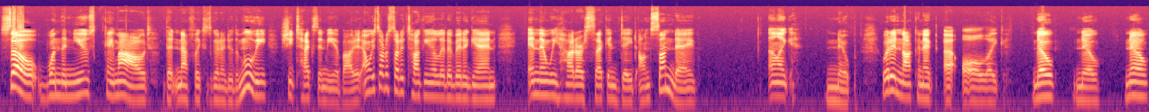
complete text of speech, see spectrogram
So, when the news came out that Netflix is going to do the movie, she texted me about it and we sort of started talking a little bit again. And then we had our second date on Sunday. And like Nope. We did not connect at all. Like, no, no, no.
